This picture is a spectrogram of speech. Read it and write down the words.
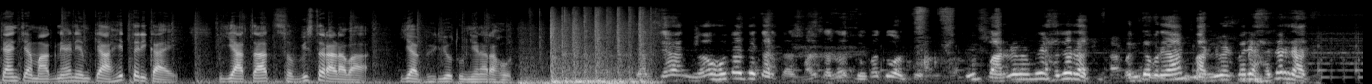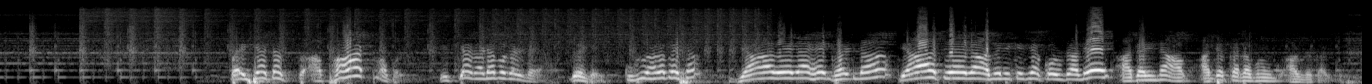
त्यांच्या मागण्या नेमक्या आहेत तरी काय? याचाच सविस्तर आढावा या व्हिडिओतून घेणार आहोत. चर्चा न होता ते करतात. मला सगळ्यात धोका तो वाटतो. तुम्ही पार्लमेंटमध्ये हजर राहत. पंतप्रधान पार्लमेंटमध्ये हजर राहत. पैशाचा अफाट वापर. इतक्या गाड्या पकडल्या. वेगळे कुठून आला पैसा? ज्या वेळेला हे घडलं त्याच वेळेला अमेरिकेच्या कोर्टाने अदानींना अटक करा म्हणून अर्ज काढले.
